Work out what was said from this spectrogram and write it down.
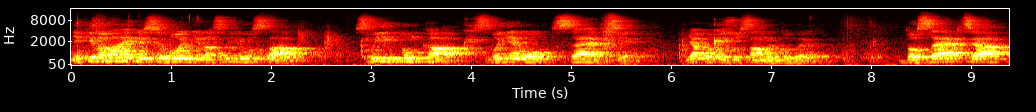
які ви маєте сьогодні на своїх устах, в своїх думках, в своєму серці, я повезу саме туди. До серця,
